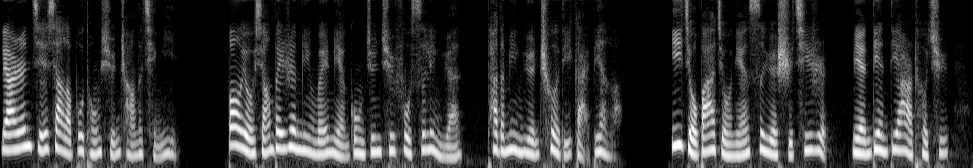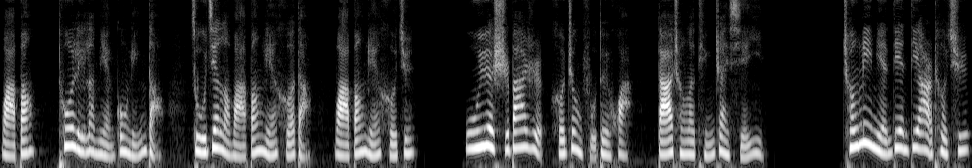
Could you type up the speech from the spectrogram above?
俩人结下了不同寻常的情谊。鲍有祥被任命为缅共军区副司令员，他的命运彻底改变了。一九八九年四月十七日，缅甸第二特区。佤邦脱离了缅共领导，组建了佤邦联合党，佤邦联合军。五月十八日和政府对话，达成了停战协议，成立缅甸第二特区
